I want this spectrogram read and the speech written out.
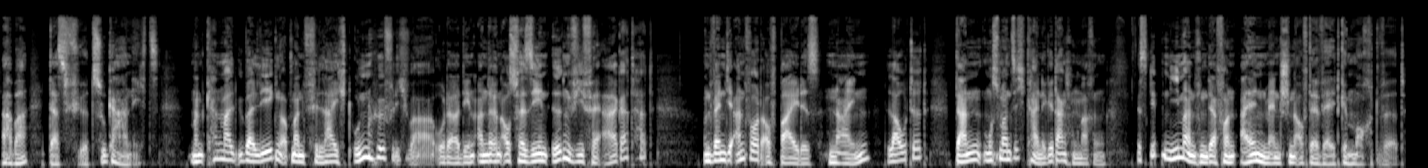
Aber das führt zu gar nichts. Man kann mal überlegen, ob man vielleicht unhöflich war oder den anderen aus Versehen irgendwie verärgert hat. Und wenn die Antwort auf beides Nein lautet, dann muss man sich keine Gedanken machen. Es gibt niemanden, der von allen Menschen auf der Welt gemocht wird.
